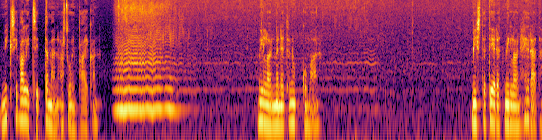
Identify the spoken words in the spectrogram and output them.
Miksi valitsit tämän asuinpaikan? Milloin menet nukkumaan? Mistä tiedät milloin herätä?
